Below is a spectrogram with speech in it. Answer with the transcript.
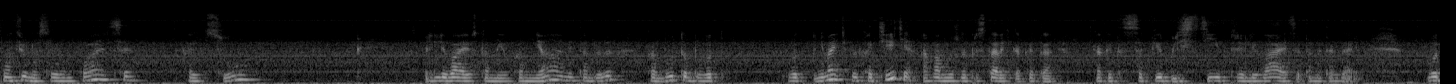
смотрю на своем пальце, кольцо, приливаюсь там ее камнями, там, да, как будто бы вот, вот, понимаете, вы хотите, а вам нужно представить, как это как это сапфир блестит, переливается там и так далее. Вот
